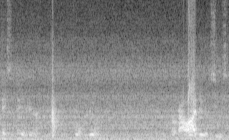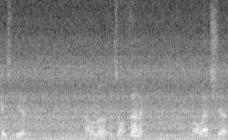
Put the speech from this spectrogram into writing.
quesadilla here. That's what we're doing or how I do it, cheese quesadilla. I don't know if it's authentic, all that shit.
